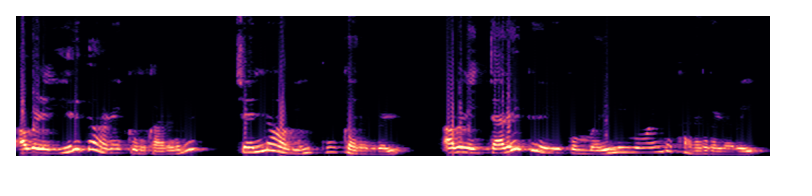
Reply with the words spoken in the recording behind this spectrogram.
அவளை இருக்க அணைக்கும் கரங்கள் சென்னாவின் பூக்கரங்கள் அவனை தரைக்கு இழுக்கும் வலிமை வாய்ந்த கரங்கள் அவை.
